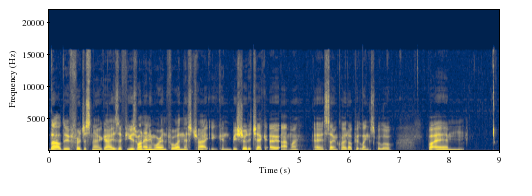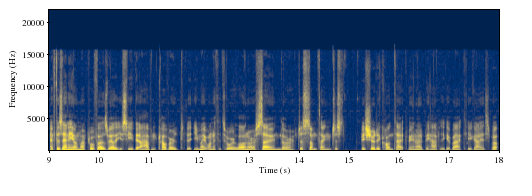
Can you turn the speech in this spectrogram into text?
that'll do for just now, guys. If you want any more info on this track, you can be sure to check it out at my uh, SoundCloud. I'll put links below. But um, if there's any on my profile as well that you see that I haven't covered that you might want a tutorial on or a sound or just something, just be sure to contact me and I'd be happy to get back to you guys. But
